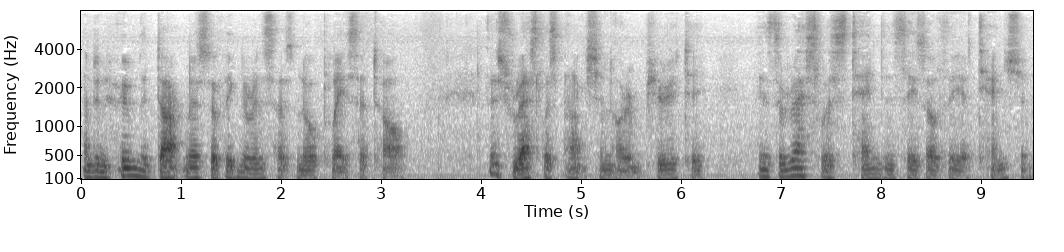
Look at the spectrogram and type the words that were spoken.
and in whom the darkness of ignorance has no place at all. This restless action or impurity is the restless tendencies of the attention,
